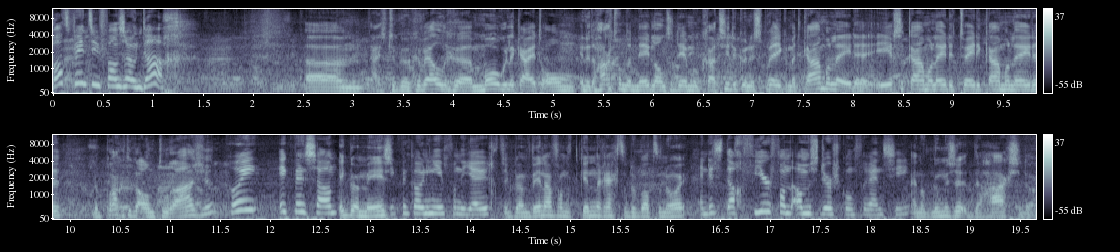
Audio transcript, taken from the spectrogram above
Wat vindt u van zo'n dag? Um, dat is natuurlijk een geweldige mogelijkheid om in het hart van de Nederlandse democratie te kunnen spreken met Kamerleden. Eerste Kamerleden, Tweede Kamerleden. Een prachtige entourage. Hoi, ik ben San. Ik ben Mees. Ik ben koningin van de jeugd. Ik ben winnaar van het kinderrechtendebattoernooi. En dit is dag 4 van de ambassadeursconferentie. En dat noemen ze de Haagse dag.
